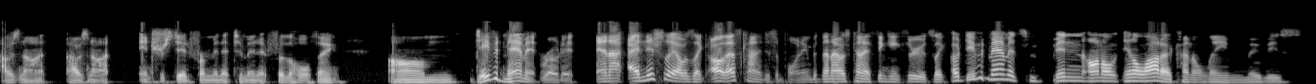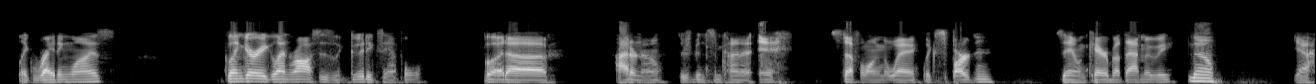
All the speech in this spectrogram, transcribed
I was not. I was not interested from minute to minute for the whole thing. Um, David Mamet wrote it, and I initially I was like, oh, that's kind of disappointing. But then I was kind of thinking through. It's like, oh, David Mamet's been on a, in a lot of kind of lame movies, like writing wise. Glengarry Glen Ross is a good example, but uh, I don't know. There's been some kind of eh stuff along the way, like Spartan. Does anyone care about that movie? No, Yeah.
